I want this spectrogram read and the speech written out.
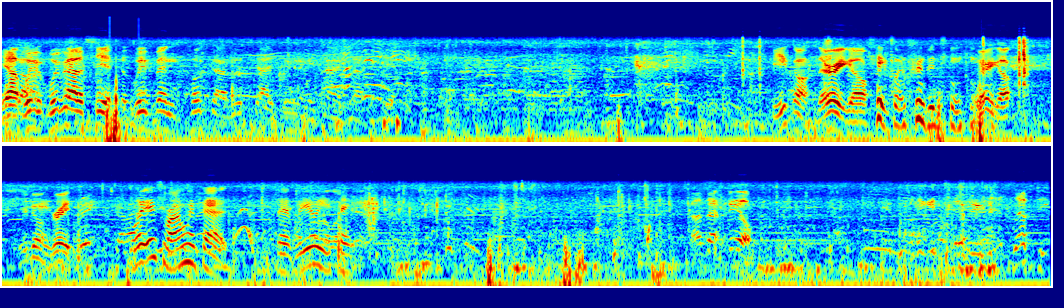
Yeah, we, we've got to see it because we've been hooked on this guy too many times not to see it. Keep going. There you go. Take one for the team. There you go. You're doing great. What is wrong with that? That reel, you think? How's that feel? I think it's heavier than a septic.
